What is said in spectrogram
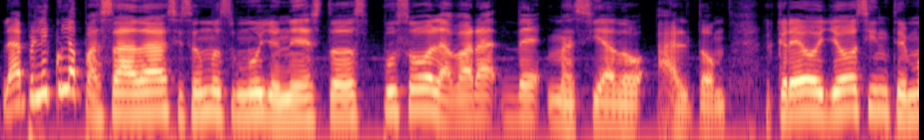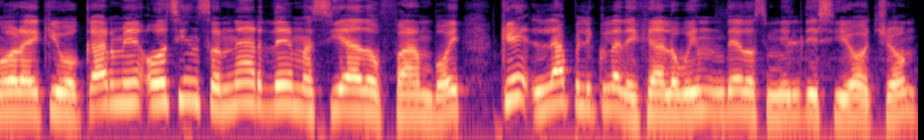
La película pasada, si somos muy honestos, puso la vara demasiado alto. Creo yo, sin temor a equivocarme o sin sonar demasiado fanboy, que la película de Halloween de 2018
